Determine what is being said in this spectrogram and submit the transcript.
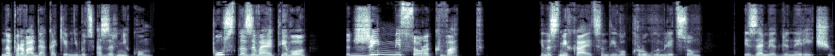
на провода каким-нибудь озорником. Пуст называет его Джимми сорок ватт и насмехается над его круглым лицом и замедленной речью.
